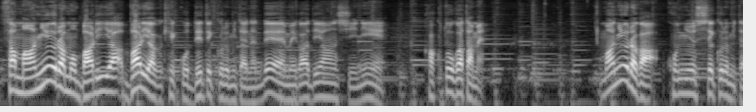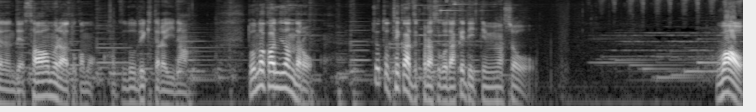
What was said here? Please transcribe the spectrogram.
さあ、マニューラもバリア、バリアが結構出てくるみたいなんで、メガディアンシーに格闘固め。マニューラが混入してくるみたいなんで、沢村とかも発動できたらいいな。どんな感じなんだろう？ちょっと手数プラス5だけでいってみましょう。わお。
